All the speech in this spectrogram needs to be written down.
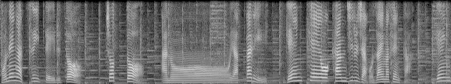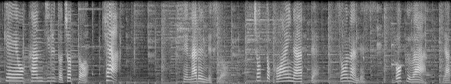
骨がついているとちょっとあのー、やっぱり原型を感じるじゃございませんか。原型を感じるとちょっとキャーってなるんですよ。ちょっと怖いなって。そうなんです。僕はやっ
